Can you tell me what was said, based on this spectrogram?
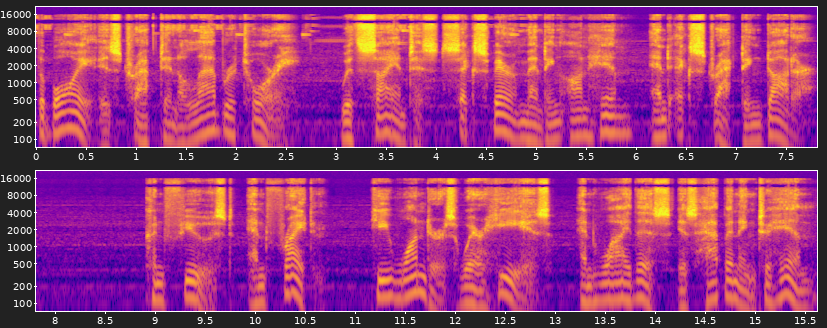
The boy is trapped in a laboratory with scientists experimenting on him and extracting data. Confused and frightened, he wonders where he is and why this is happening to him.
